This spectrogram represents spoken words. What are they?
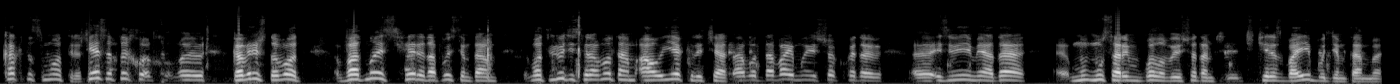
как ты смотришь. Если ты э, говоришь, что вот в одной сфере, допустим, там, вот люди все равно там АУЕ кричат, а вот давай мы еще какой-то, э, извини меня, да, му- мусорим в голову еще там через бои будем там э,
